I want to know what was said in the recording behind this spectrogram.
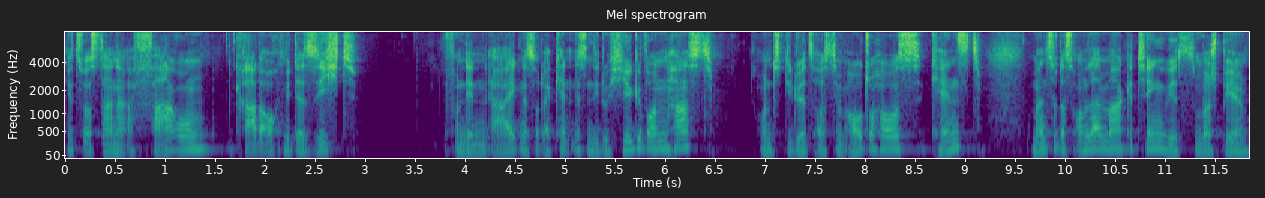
jetzt so aus deiner Erfahrung, gerade auch mit der Sicht von den Ereignissen oder Erkenntnissen, die du hier gewonnen hast, und die du jetzt aus dem Autohaus kennst, meinst du das Online-Marketing, wie jetzt zum Beispiel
